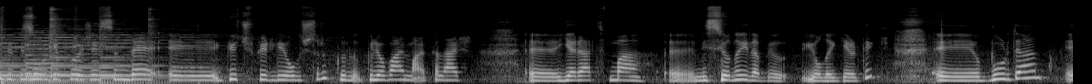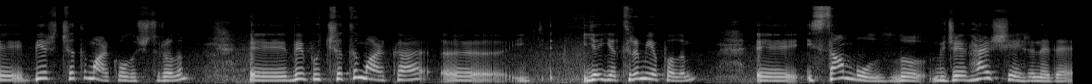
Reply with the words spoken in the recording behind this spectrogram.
gibi biz Urge projesinde e, güç birliği oluşturup glo- global markalar e, yaratma e, misyonuyla bir yola girdik. E, burada e, bir çatı marka oluşturalım E, ve bu çatı marka e, ya yatırım yapalım e, İstanbullu mücevher şehrine de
